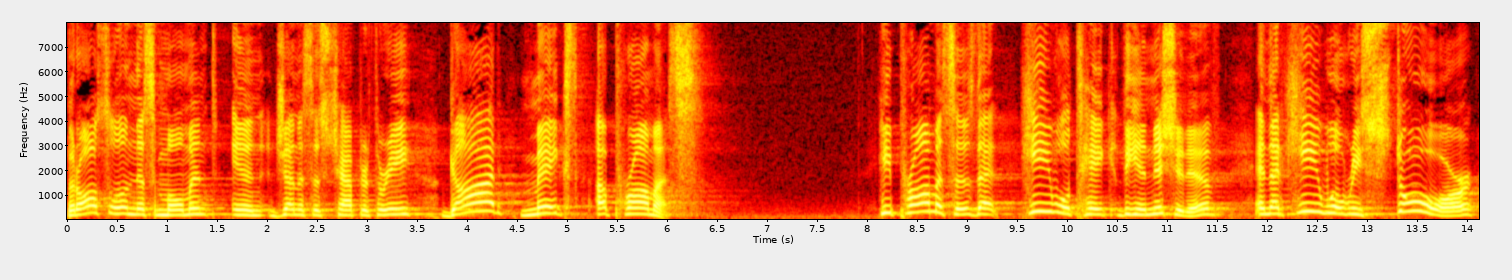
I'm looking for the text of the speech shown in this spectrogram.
But also in this moment in Genesis chapter 3, God makes a promise. He promises that He will take the initiative and that He will restore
